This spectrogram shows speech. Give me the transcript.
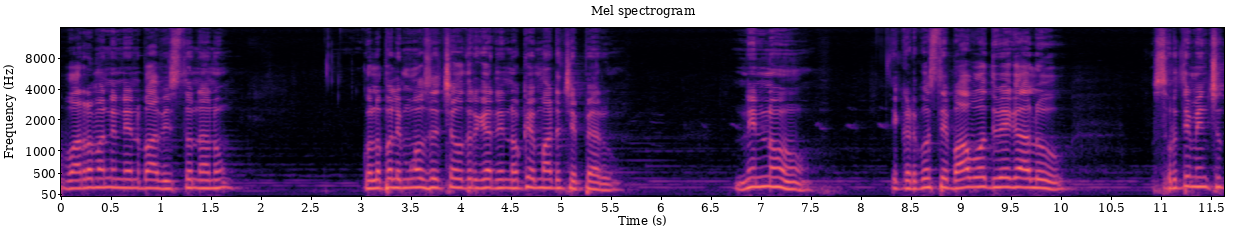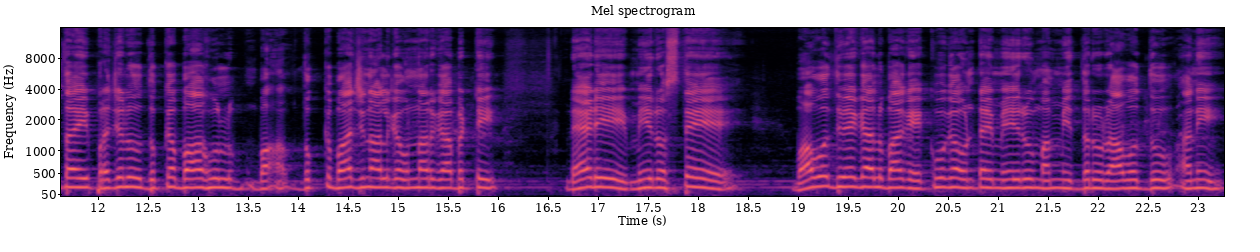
వరమని నేను భావిస్తున్నాను. కులపల్లి మోస చౌదరి గారు నిన్న ఒకే మాట చెప్పారు. నిన్ను ఇక్కడికి వస్తే భావోద్వేగాలు శృతి మించుతాయి ప్రజలు దుఃఖ బాహులు బా దుఃఖ భాజనాలుగా ఉన్నారు కాబట్టి డాడీ మీరు వస్తే భావోద్వేగాలు బాగా ఎక్కువగా ఉంటాయి. మీరు మమ్మీ ఇద్దరు రావద్దు అని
